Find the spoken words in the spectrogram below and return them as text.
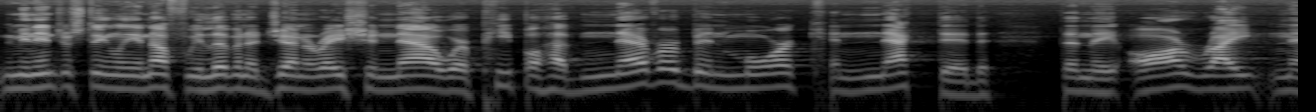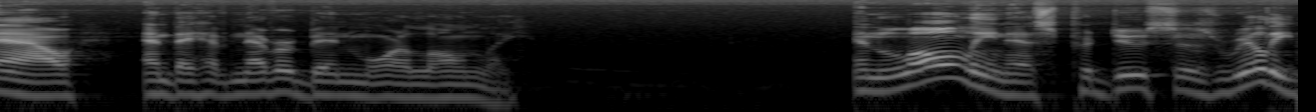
I mean, interestingly enough, we live in a generation now where people have never been more connected than they are right now, and they have never been more lonely. And loneliness produces really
